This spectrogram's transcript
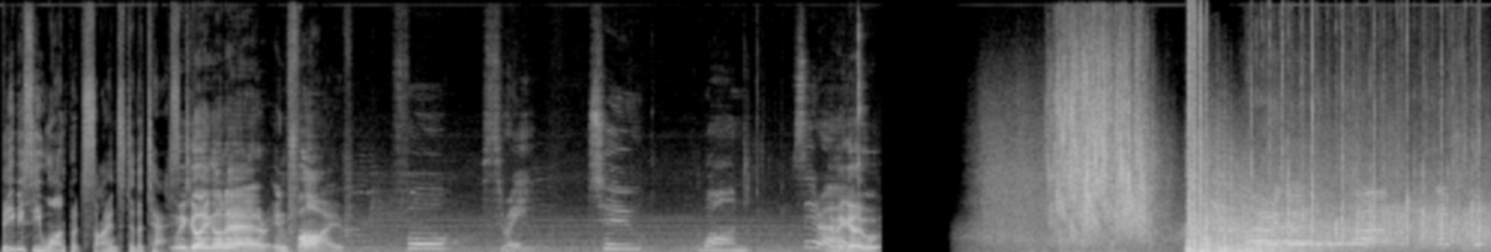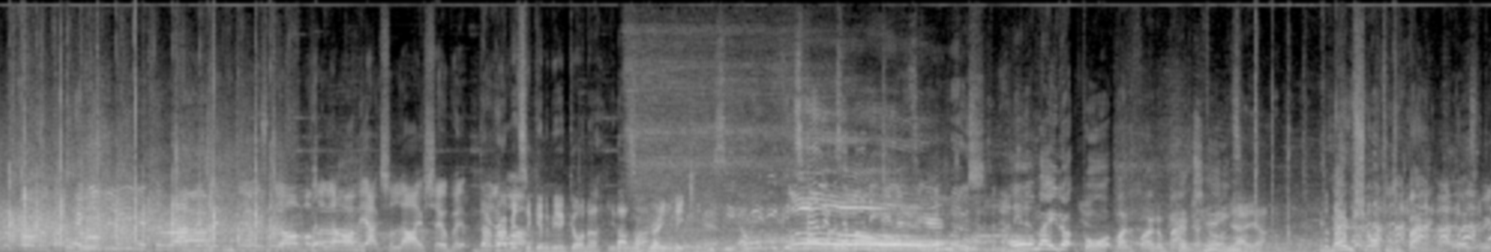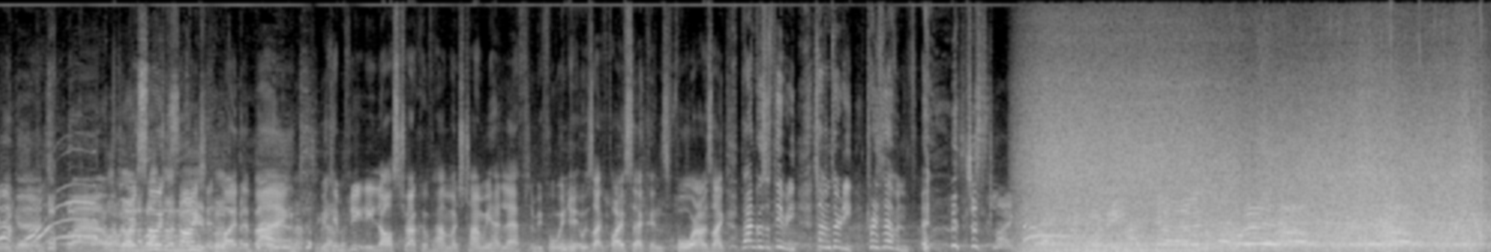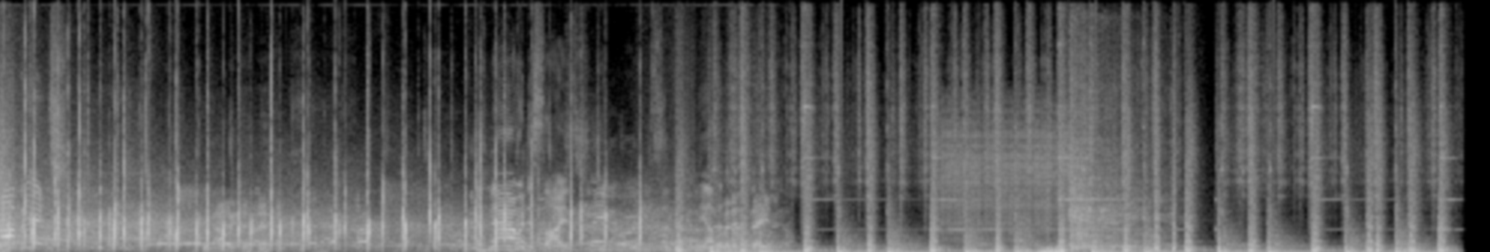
BBC One put science to the test. We're going on air in five. Four, three, two, one, zero. Here we go. Very good. Uh, excellent performance. Can you believe it? The rabbit didn't do his job on the, on the actual live show. But That you know rabbit's what? going to be a goner. You know, that's a great picture. See, oh, you can tell it was a bunny. Let's hear it. Almost. all made up for by the final bang. Yeah, yeah no shortage of bang. That was really good. Wow. Well done, we're well so excited you, by the bang. We completely lost track of how much time we had left, and before we knew it, it was like five seconds, four, and I was like, bang goes to theory, 7.30, it's just like... Oh. Now it decides.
